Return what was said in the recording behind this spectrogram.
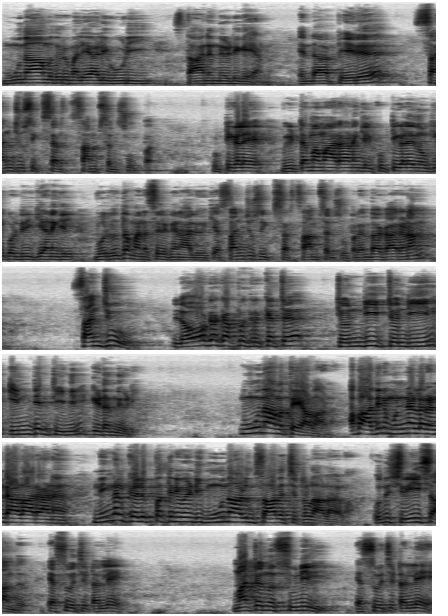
മൂന്നാമതൊരു മലയാളി കൂടി സ്ഥാനം നേടുകയാണ്. എന്താ പേര്? Sanju sixer Samson super. കുട്ടികളെ വീട്ടമ്മമാരാണെങ്കിൽ കുട്ടികളെ നോക്കിക്കൊണ്ടിരിക്കുകയാണെങ്കിൽ വെറുതെ മനസ്സിൽ ഇങ്ങനെ ആലോചിക്കുക. Sanju sixer Samson super. എന്താ കാരണം? സഞ്ജു ലോകകപ്പ് ക്രിക്കറ്റ് ട്വന്റി ട്വന്റിയിൽ ഇന്ത്യൻ ടീമിൽ ഇടം നേടി. മൂന്നാമത്തെ ആളാണ്. അപ്പോൾ അതിന് മുന്നുള്ള രണ്ടാളാരാണ്? നിങ്ങൾക്ക് എളുപ്പത്തിന് വേണ്ടി മൂന്നാളും സാ വെച്ചിട്ടുള്ള ആളാണ്. ഒന്ന് ശ്രീശാന്ത് എസ് വെച്ചിട്ടല്ലേ? മറ്റൊന്ന് സുനിൽ എസ് വെച്ചിട്ടല്ലേ?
